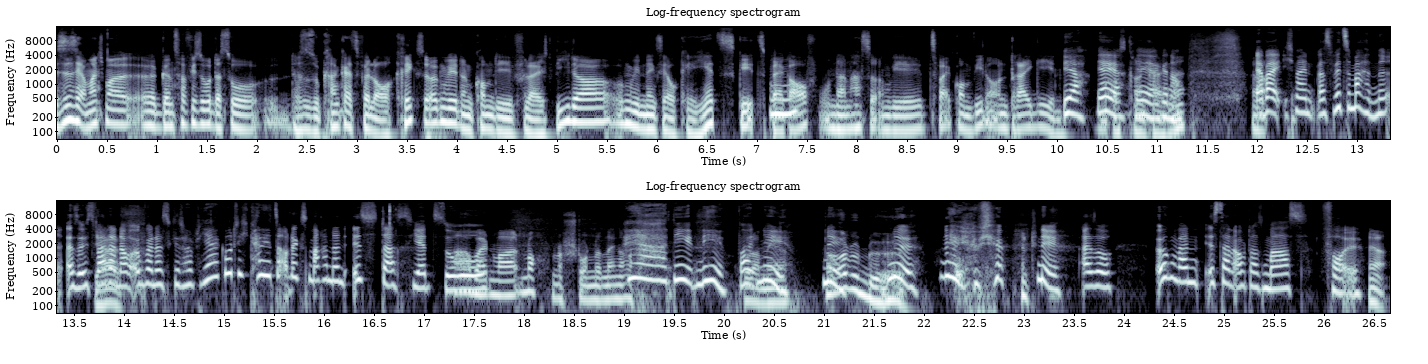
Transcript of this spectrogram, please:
es ist ja manchmal äh, ganz häufig so, dass du, dass du so Krankheitsfälle auch kriegst irgendwie, dann kommen die vielleicht wieder irgendwie und denkst ja, okay, jetzt geht's bergauf und dann hast du irgendwie zwei kommen wieder und drei gehen. Mhm. ja, ja, ja, ja, genau. Ne? Ja. Aber ich meine, was willst du machen, ne? Also es war Ja. dann auch irgendwann, dass ich gedacht habe, ja gut, ich kann jetzt auch nichts machen, dann ist das jetzt so. Arbeiten wir noch eine Stunde länger. Ja, nee, nee, Oder nee, mehr. nee, Oh, nö. nee, nee, nee. Also irgendwann ist dann auch das Maß voll. Ja.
